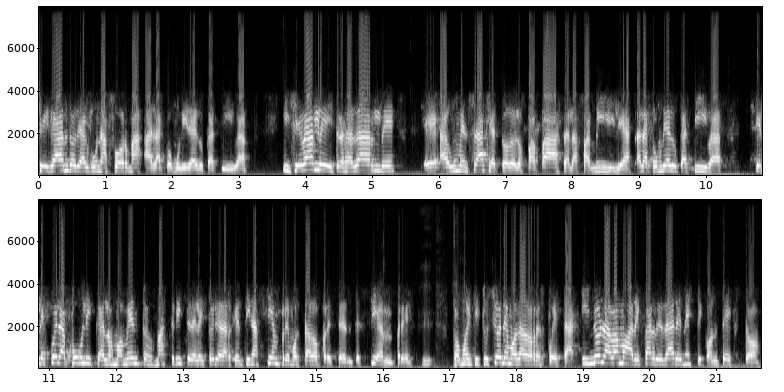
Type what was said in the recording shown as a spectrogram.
llegando de alguna forma a la comunidad educativa. Y llevarle y trasladarle eh, a un mensaje a todos los papás, a las familias, a la comunidad educativa, que la escuela pública en los momentos más tristes de la historia de Argentina siempre hemos estado presentes, siempre. Como institución hemos dado respuesta y no la vamos a dejar de dar en este contexto.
